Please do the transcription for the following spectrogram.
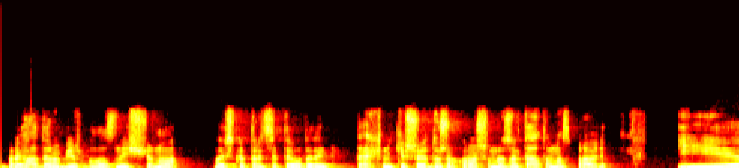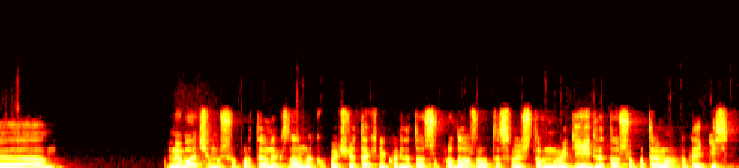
бригади Рубіж було знищено близько 30 одиниць техніки, що є дуже хорошим результатом насправді. І е, ми бачимо, що противник знову накопичує техніку для того, щоб продовжувати свої штурмові дії, для того, щоб отримати якісь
